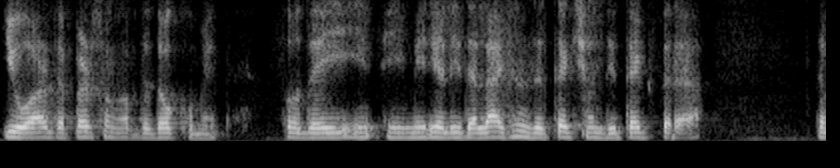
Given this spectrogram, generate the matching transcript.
you are the person of the document. So they immediately the liveness detection detects that uh, the,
